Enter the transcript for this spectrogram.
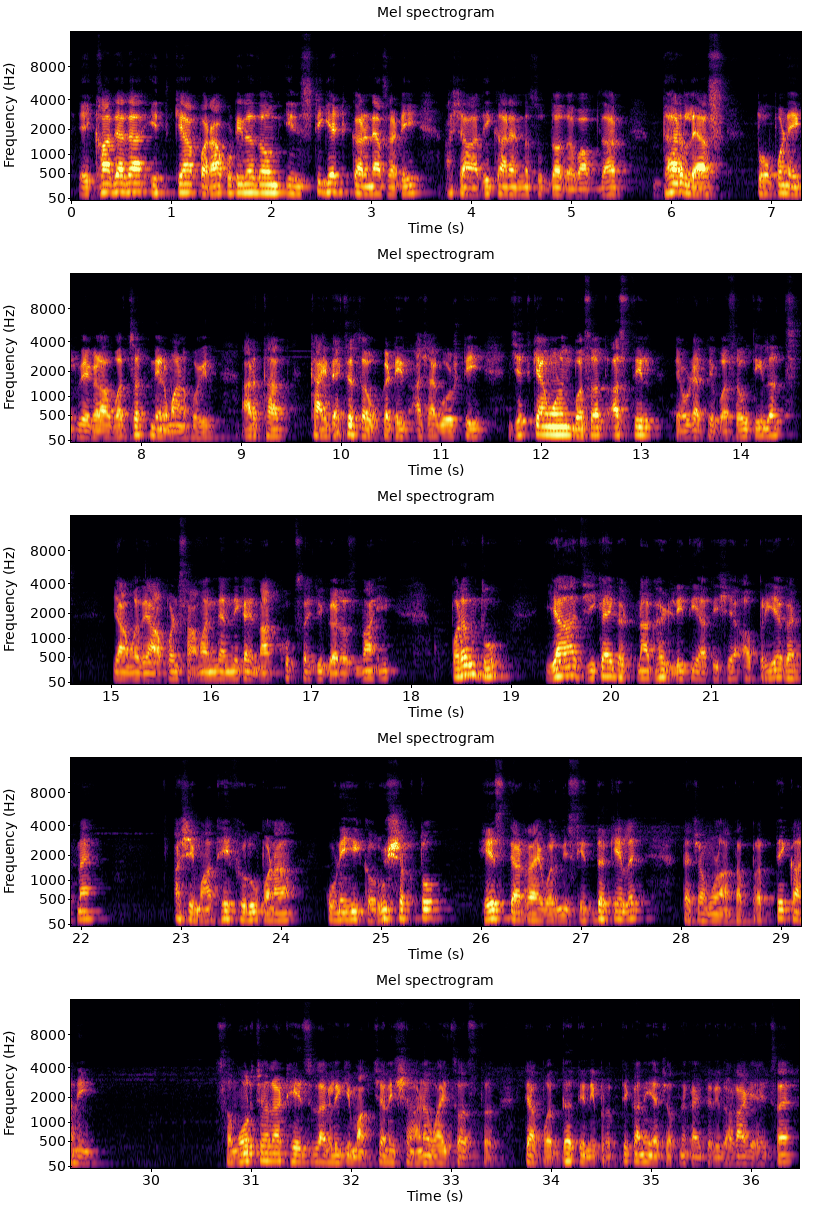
एखाद्याला इतक्या पराकुटीला जाऊन इन्स्टिगेट करण्यासाठी अशा अधिकाऱ्यांनासुद्धा जबाबदार धरल्यास तो पण एक वेगळा वचक निर्माण होईल. अर्थात कायद्याच्या चौकटीत अशा गोष्टी जितक्या म्हणून बसत असतील तेवढ्या ते बसवतीलच. यामध्ये आपण सामान्यांनी काही नाक खुपसायची गरज नाही. परंतु या जी काही घटना घडली ती अतिशय अप्रिय घटना आहे. अशी माथे फिरूपणा कोणीही करू शकतो हेच त्या ड्रायव्हरनी सिद्ध केलं आहे त्याच्यामुळं आता प्रत्येकाने समोरच्याला ठेच लागली की मागच्याने शहाणं व्हायचं असतं. त्या पद्धतीने प्रत्येकाने याच्यातनं काहीतरी धडा घ्यायचा आहे.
